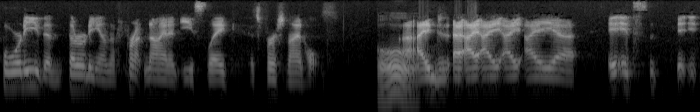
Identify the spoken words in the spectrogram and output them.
40 than 30 on the front nine at East Lake, his first nine holes. Ooh. Uh, I, I, I, I, uh, it's it,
